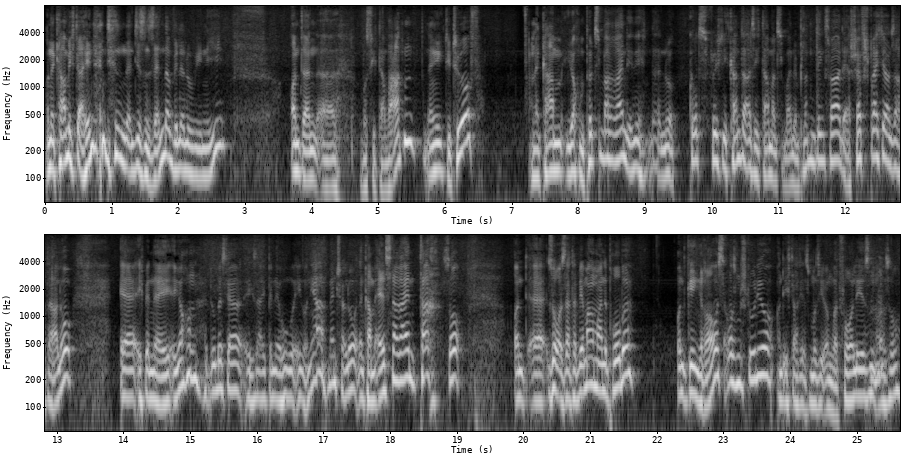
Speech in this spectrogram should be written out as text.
Und dann kam ich dahin in diesen, in diesen Sender Villa Louvigny und dann äh, musste ich da warten. Dann ging die Tür auf. Und dann kam Jochen Pützenbach rein, den ich nur kurzflüchtig kannte, als ich damals bei den Plattendings war, der Chefsprecher, und sagte, hallo, äh, ich bin der Jochen, du bist der, ich sage, ich bin der Hugo Egon. Ja, Mensch, hallo. Und dann kam Elsner rein, Tag, so. Und äh, so, sagte, wir machen mal eine Probe. Und ging raus aus dem Studio. Und ich dachte, jetzt muss ich irgendwas vorlesen mhm. oder so.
